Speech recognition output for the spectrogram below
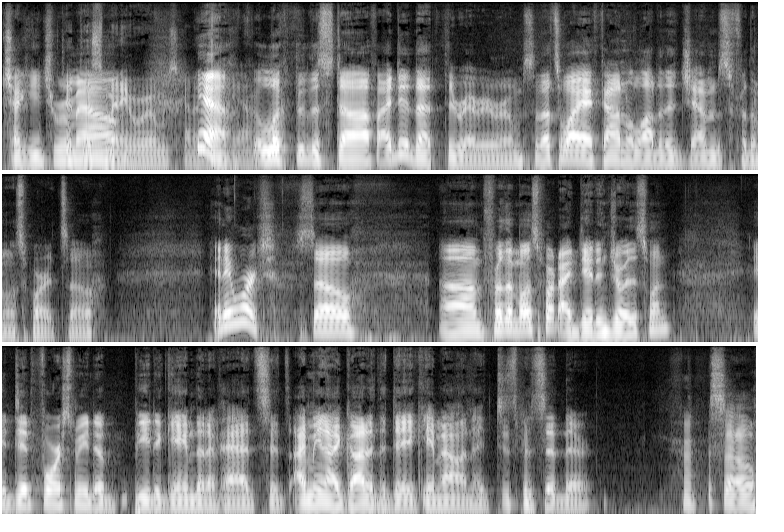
check each room Get this out. many rooms. Kind Yeah, of thing, look through the stuff. I did that through every room, so that's why I found a lot of the gems for the most part. So, and it worked. So, um, for the most part, I did enjoy this one. It did force me to beat a game that I've had since. I mean, I got it the day it came out, and I just been sitting there. So,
